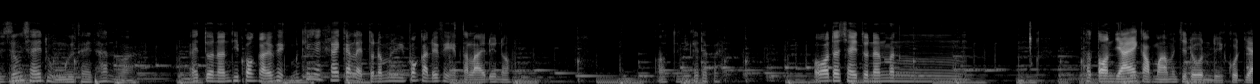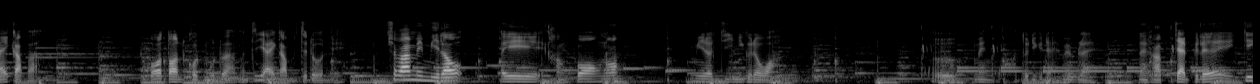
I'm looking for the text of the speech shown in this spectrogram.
รือต้องใช้ถุงมือไททันวะไอตัวนั้นที่ป้องกันเอฟเฟกต์มันคล้ายๆกันแหละตัวนั้นมันมีป้องกันเอฟเฟกต์อันตรายด้วยเนาะเอาตัวนี้ก็ได้ไป เพราะว่าถ้าใช้ตัวนั้นมัน ถ้าตอนย้ายกลับมามันจะโดนดิกดย้ายกลับอะเพราะาตอนกดมุดอะมันจะย้ายกลับมันจะโดนดิใช่ปะไม่มีแล้วไอ้ขังฟองเนาะมีแล้วจีนี่ก็ได้วะเออแม่งตัวนี้ก็ได้ไม่เป็นไรนะครับจัดไปเลยจี้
